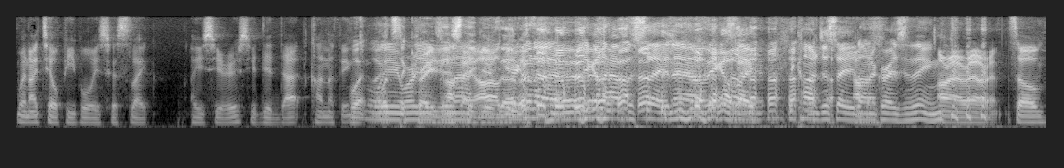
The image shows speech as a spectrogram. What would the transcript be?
when I tell people it's just like are you serious? You did that kind of thing. What, What what's you- the what you craziest thing I'll you've get You're gonna, you're gonna have to say it now because like you can't just say you've done a crazy thing. all right, all right, all right. So,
